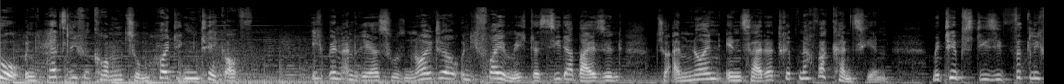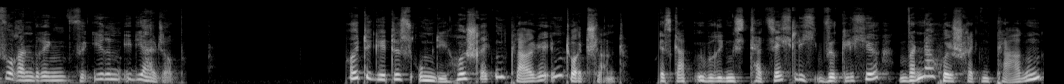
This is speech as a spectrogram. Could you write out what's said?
Hallo und herzlich willkommen zum heutigen Take-Off. Ich bin Andreas Susen-Nolte und ich freue mich, dass Sie dabei sind zu einem neuen Insider-Trip nach Vakantien mit Tipps, die Sie wirklich voranbringen für Ihren Idealjob. Heute geht es um die Heuschreckenplage in Deutschland. Es gab übrigens tatsächlich wirkliche Wanderheuschreckenplagen.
